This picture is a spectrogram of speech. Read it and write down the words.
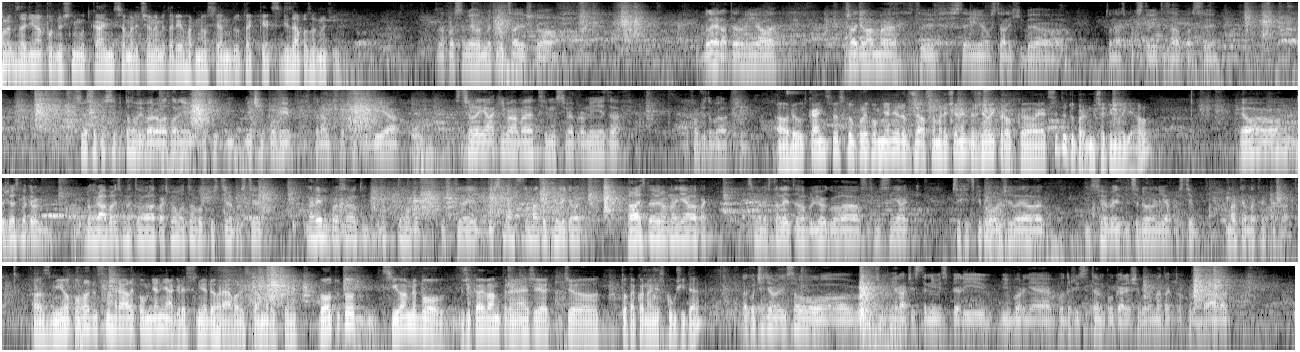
Filip Zadina po dnešním utkání s Američanem tady Hornos Jandu, tak jak se ti zápas hodnotí? Zápas se mě hodnotí docela těžko. Byly hratelný, ale pořád děláme ty stejné neustále chyby a to nás pak stojí ty zápasy. Musíme se prostě toho vyvarovat, hlavně větší, větší pohyb, to nám strašně chybí a střely nějaký máme, ty musíme proměnit a doufám, že to bude lepší. Do utkání jsme vstoupili poměrně dobře a s Američany drželi krok. Jak jsi ty tu první třetinu viděl? Jo, jo, drželi jsme krok, dohrávali jsme to, ale pak jsme od toho odpustili prostě, nevím, proč jsme od toho odpustili, když jsme s nima drželi krok, hráli jsme vyrovnaně, ale pak jsme dostali toho blího góla a asi jsme se nějak psychicky položili, ale musíme být více dolní a prostě makat na krev pořád. A z mýho pohledu jsme hráli poměrně agresivně, dohrávali s Američany. Bylo to cílem, nebo říkali vám trenéři, ať eh, to takhle na ně zkoušíte? Tak určitě oni jsou všichni hráči stejný vyspělí, výborně, podrží si tempo, když budeme tak trochu dohrávat,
